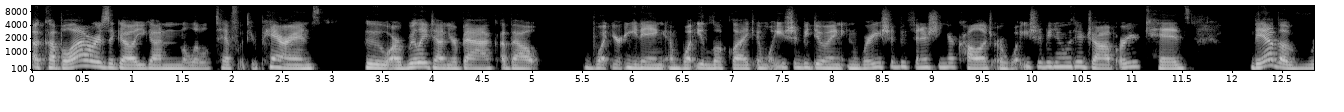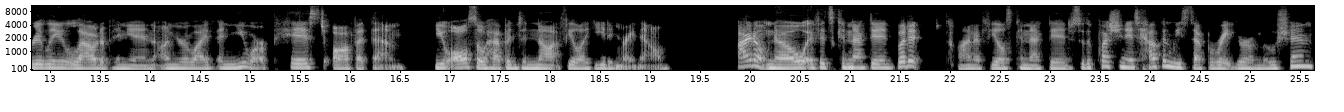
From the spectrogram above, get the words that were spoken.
a couple hours ago, you got in a little tiff with your parents who are really down your back about what you're eating and what you look like and what you should be doing and where you should be finishing your college or what you should be doing with your job or your kids they have a really loud opinion on your life and you are pissed off at them. You also happen to not feel like eating right now. I don't know if it's connected, but it kind of feels connected. So the question is how can we separate your emotion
